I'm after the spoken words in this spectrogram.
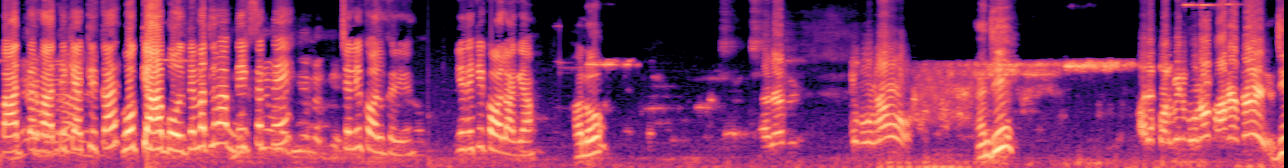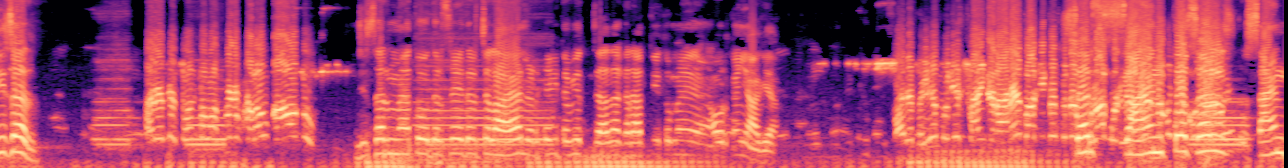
बात करवाते हैं कि आखिरकार? वो क्या बोलते हैं? मतलब आप देख सकते हैं। चलिए कॉल करिए। ये देखिए कॉल आ गया। हेलो। बोल रहा हूँ। हाँ जी। अरे परवीन बोल रहा थाने से। जी सर। अरे मैं सोनपुर हॉस्पिटल खड़ा हूँ। कहाँ हो तुम? जी सर मैं तो उधर से इधर चला आया। लड़के की तबीयत ज़्यादा खराब थी तो मैं और कहीं आ गया। अरे भैया मुझे साइन कराना है बाकी मैं सर साइन तो रहा हूँ। सर साइन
